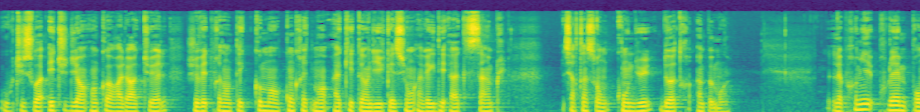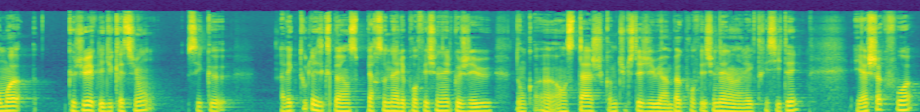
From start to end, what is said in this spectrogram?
ou que tu sois étudiant encore à l'heure actuelle, je vais te présenter comment concrètement hacker ton éducation avec des hacks simples. Certains sont conduits, d'autres un peu moins. Le premier problème pour moi que j'ai eu avec l'éducation, c'est que avec toutes les expériences personnelles et professionnelles que j'ai eues, donc euh, en stage, comme tu le sais, j'ai eu un bac professionnel en électricité, et à chaque fois,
